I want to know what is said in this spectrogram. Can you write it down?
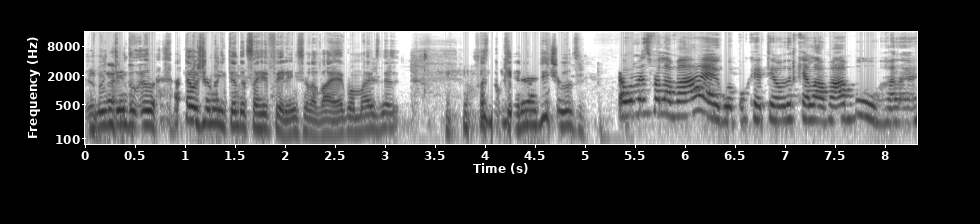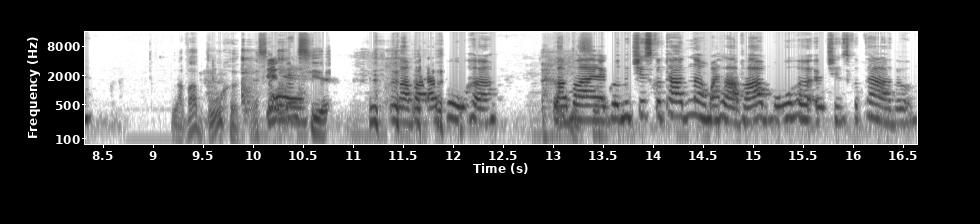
Eu não entendo, eu- até hoje eu não entendo essa referência, lavar a égua, mas é, fazer o que, né? A gente usa. Pelo menos pra lavar a égua, porque tem outra que é lavar a burra, né? Lavar a burra? Essa eu É. conhecia. Lavar a burra. Lavar a égua eu não tinha escutado, não, mas lavar a burra eu tinha escutado.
